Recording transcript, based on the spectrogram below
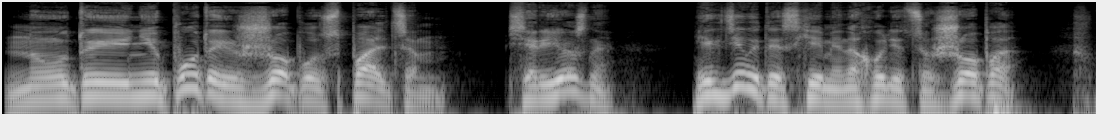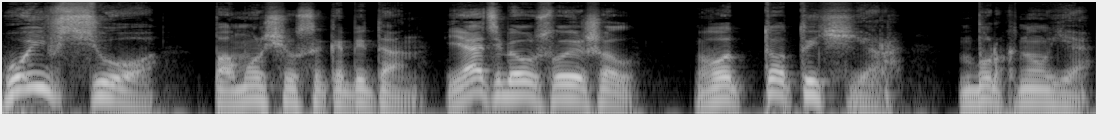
«Ну ты не путай жопу с пальцем». «Серьезно? И где в этой схеме находится жопа?» «Ой, все!» — поморщился капитан. «Я тебя услышал». «Вот тот и хер!» — буркнул я.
